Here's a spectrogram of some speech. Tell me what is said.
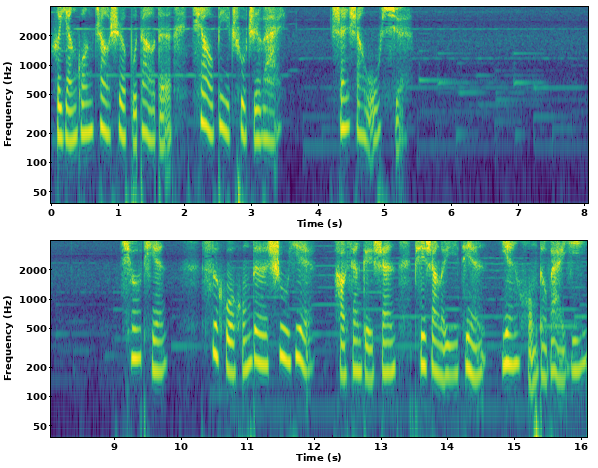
和阳光照射不到的峭壁处之外，山上无雪。秋天，似火红的树叶。好像给山披上了一件嫣红的外衣。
